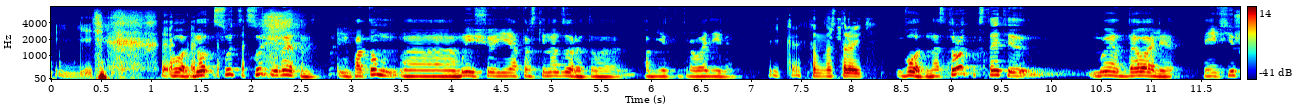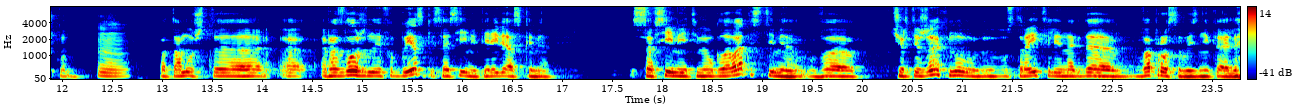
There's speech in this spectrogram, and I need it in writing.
Офигеть. Вот, но суть, суть не в этом. И потом э, мы еще и авторский надзор этого объекта проводили. И как там настроить? Вот, настройку, кстати, мы отдавали AFC-шку, mm. потому что э, разложенные ФБСки со всеми перевязками, со всеми этими угловатостями в чертежах, ну, у строителей иногда вопросы возникали.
